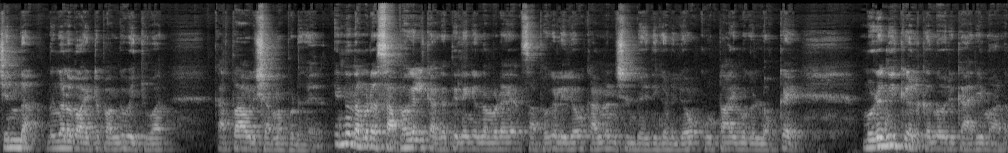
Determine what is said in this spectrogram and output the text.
ചിന്ത നിങ്ങളുമായിട്ട് പങ്കുവയ്ക്കുവാൻ കർത്താവിൽ ശരണപ്പെടുകയാണ്. ഇന്ന് നമ്മുടെ സഭകൾക്കകത്ത് ഇല്ലെങ്കിൽ നമ്മുടെ സഭകളിലോ കൺവെൻഷൻ വേദികളിലോ കൂട്ടായ്മകളിലോ ഒക്കെ മുഴങ്ങിക്കേൾക്കുന്ന ഒരു കാര്യമാണ്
